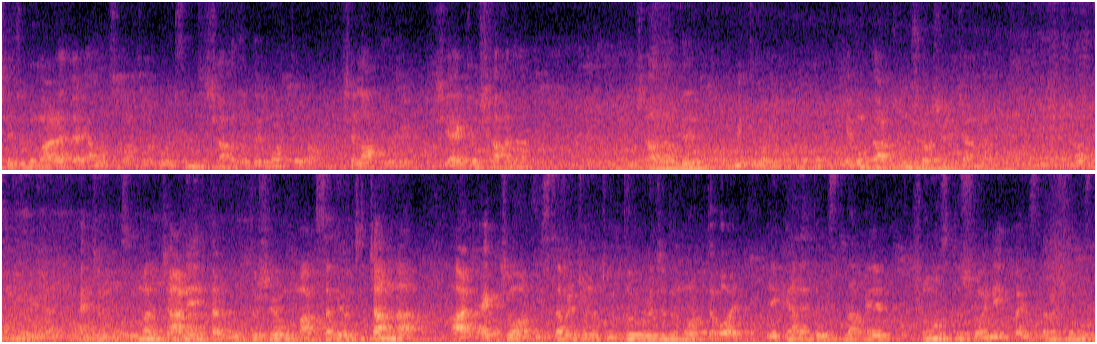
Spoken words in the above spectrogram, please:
সে যদি মারা যায়, আল্লাহ সুবহানাহু বলছেন যে শাহাদাতের মর্তবা সে লাভ করবে। সে একজন শাহাদাত। শাহাদাতের মৃত্যুবরণ করবে এবং তার জন্য সরাসরি জান্নাত। একজন মুসলমান জানে তার উদ্দেশ্য এবং মাকসাদি হচ্ছে জান্নাত। আর একজন ইসলামের জন্য যুদ্ধ করে যদি মরতে হয়, এখানে তো ইসলামের সমস্ত সৈনিক বা ইসলামের সমস্ত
